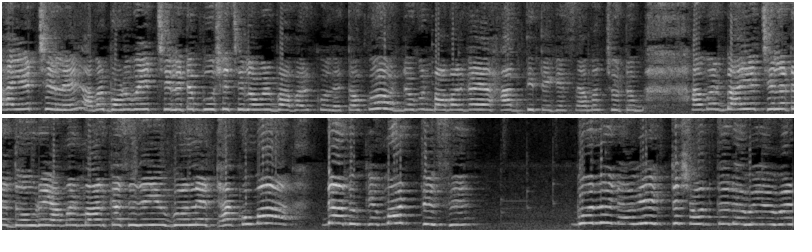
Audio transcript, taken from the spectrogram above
ভাইয়ের ছেলে, আমার বড় ভাইয়ের ছেলেটা বসেছিল আমার বাবার কোলে। তখন যখন বাবার গায়ে হাত দিতে গেছে, আমার ছোট আমার ভাইয়ের ছেলেটা দৌড়ে আমার মার কাছে যাইয়ে বলে, ঠাকুমা, দাদুকে মারতেছে। বলেন, আমি একটা সন্তান, আমি আমার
